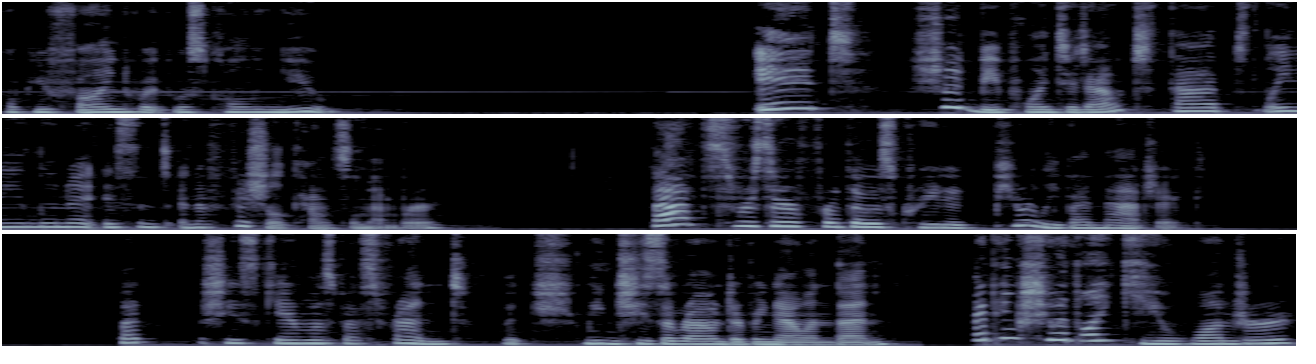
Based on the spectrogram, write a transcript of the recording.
help you find what was calling you. It should be pointed out that Lady Luna isn't an official council member. That's reserved for those created purely by magic. But she's Guillermo's best friend, which means she's around every now and then. I think she would like you, Wanderer.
